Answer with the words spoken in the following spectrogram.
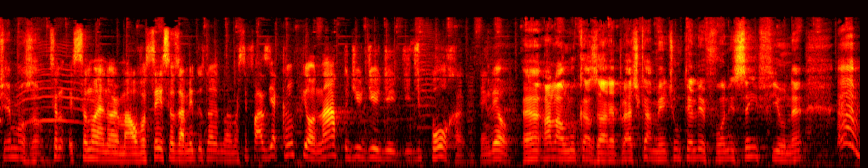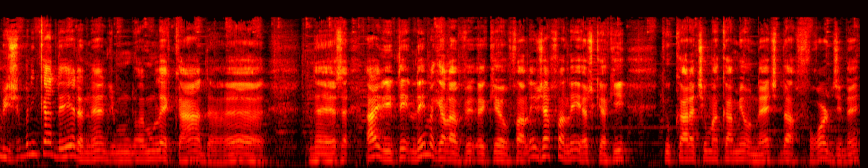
Tinha emoção. Isso, isso não é normal. Você e seus amigos não é normal. Você fazia campeonato de, de, de, de, porra, entendeu? É, olha lá, o Lucas Ara é praticamente um telefone sem fio, né? Ah, bicho, brincadeira, né? De uma molecada. É, né? Essa... Ah, e tem- lembra aquela que eu falei? Eu já falei, acho que aqui, que o cara tinha uma caminhonete da Ford, né?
